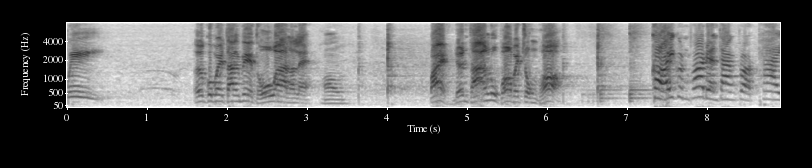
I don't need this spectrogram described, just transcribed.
ปี เออ กูไปทางที่โถว่านั่นแหละ เอาไป เดินทางลูกพ่อไปจงพ่อ ขอให้คุณพ่อเดินทางปลอดภัย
